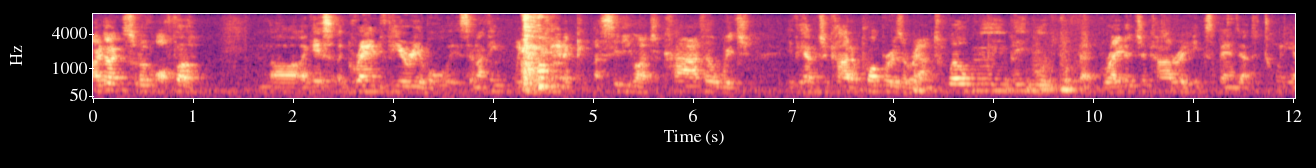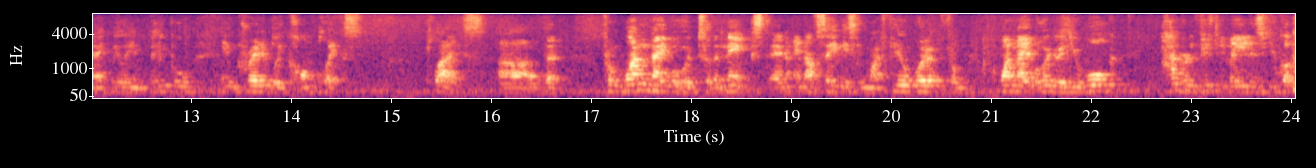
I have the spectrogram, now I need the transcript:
I don't sort of offer, uh, I guess, a grand theory of all this. And I think you're looking at a, a, city like Jakarta, which if you have Jakarta proper is around 12 million people, if you talk about greater Jakarta, it expands out to 28 million people, an incredibly complex place uh, that from one neighbourhood to the next, and, and I've seen this in my field work, from one neighbourhood where you walk 150 metres, you've got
